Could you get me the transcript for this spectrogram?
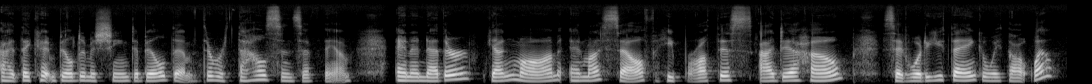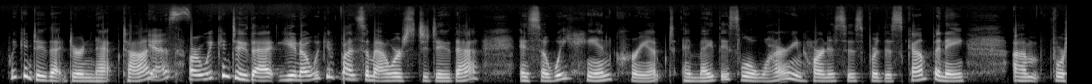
uh, they couldn't build a machine to build them. There were thousands of them. And another young mom and myself, he brought this idea home, said, "What do you think?" And we thought, "Well, we can do that during nap time. Yes. Or we can do that, you know, we can find some hours to do that. And so we hand crimped and made these little wiring harnesses for this company um, for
